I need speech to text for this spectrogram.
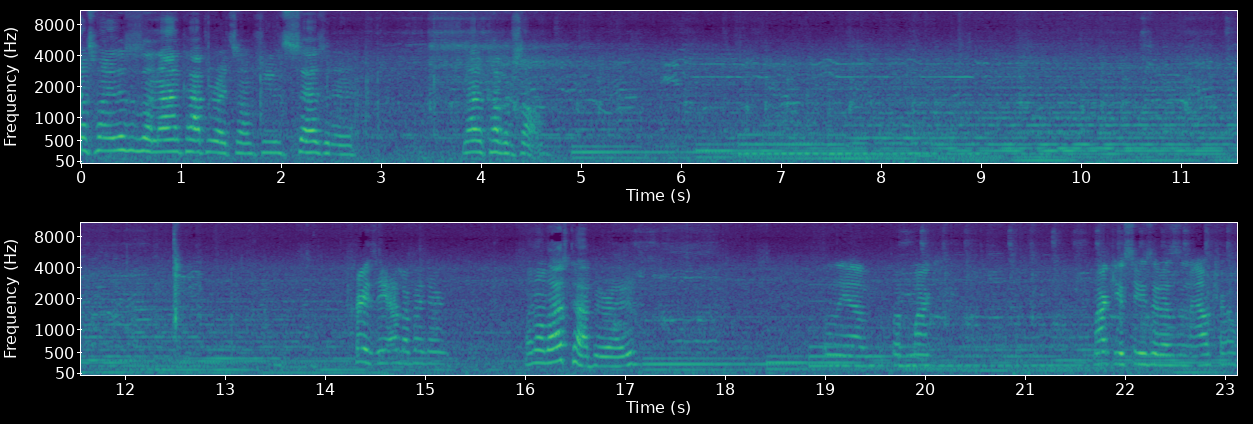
Know what's funny? This is a non-copyright song. She even says it in it. Not a cover song. Crazy I love elevator. I know that's copyrighted. Well, yeah, but Mark. Mark used to use it as an outro.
